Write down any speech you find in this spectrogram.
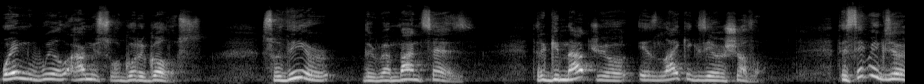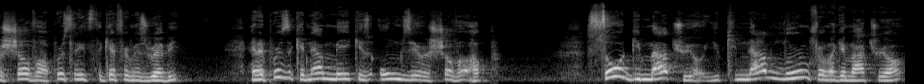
when will Am Yisrael go to Golos. So there, the Ramban says that a gematria is like Gezeira Shava. The same Gezeira Shava a person needs to get from his Rebbe, and a person can now make his own Gezeira Shava up. So a gematria, you cannot learn from a gematria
